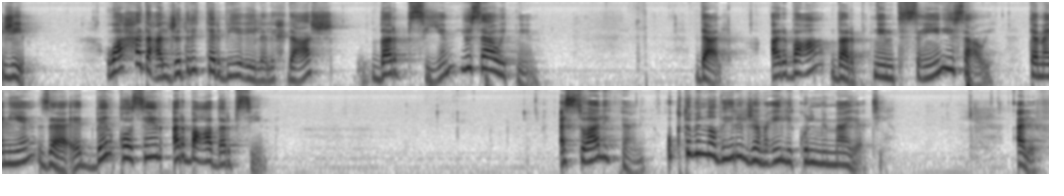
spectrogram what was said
ج واحد على الجذر التربيعي لل 11 ضرب س يساوي 2 د أربعة ضرب 92 يساوي 8 زائد بين قوسين 4 ضرب س. السؤال الثاني اكتب النظير الجمعي لكل مما يأتي. ألف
